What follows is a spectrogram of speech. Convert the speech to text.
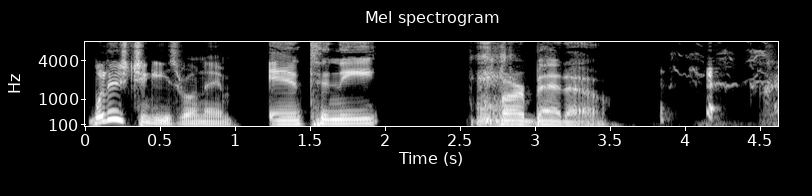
what is Chingy's real name? Anthony Barbetto.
